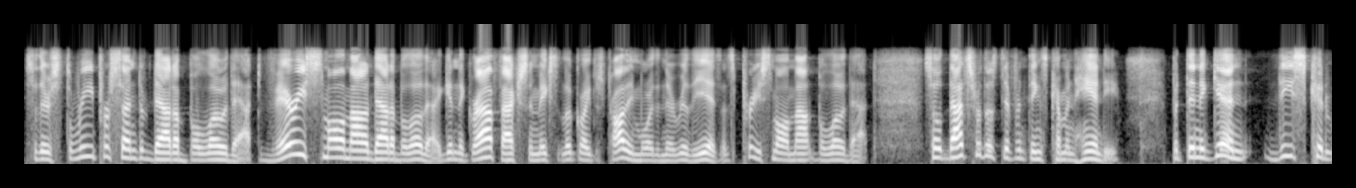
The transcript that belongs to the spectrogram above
So there's 3% of data below that. Very small amount of data below that. Again, the graph actually makes it look like there's probably more than there really is. That's a pretty small amount below that. So that's where those different things come in handy. But then again, these could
